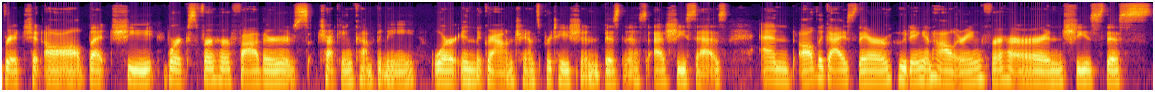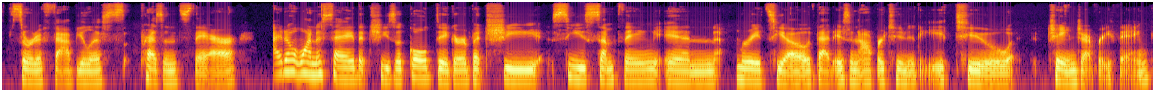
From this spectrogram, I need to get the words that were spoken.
rich at all, but she works for her father's trucking company or in the ground transportation business, as she says. And all the guys there hooting and hollering for her, and she's this sort of fabulous presence there. I don't want to say that she's a gold digger, but she sees something in Maurizio that is an opportunity to change everything.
